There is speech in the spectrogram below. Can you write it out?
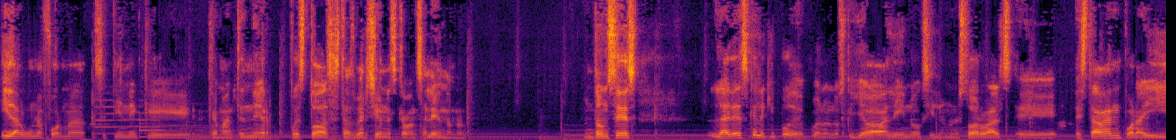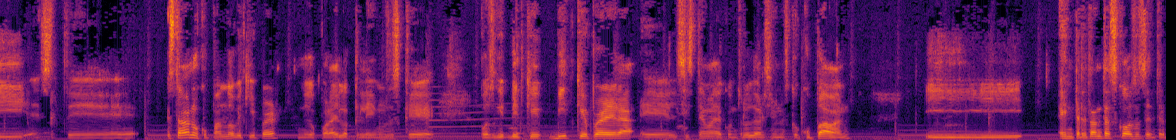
y de alguna forma se tiene que, que mantener pues todas estas versiones que van saliendo, ¿no? Entonces, la idea es que el equipo de, bueno, los que llevaban Linux y Linux Torvalds eh, estaban por ahí, este, estaban ocupando Bitkeeper. Digo, por ahí lo que leímos es que, pues, Bitke- Bitkeeper era el sistema de control de versiones que ocupaban. Y entre tantas cosas, entre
